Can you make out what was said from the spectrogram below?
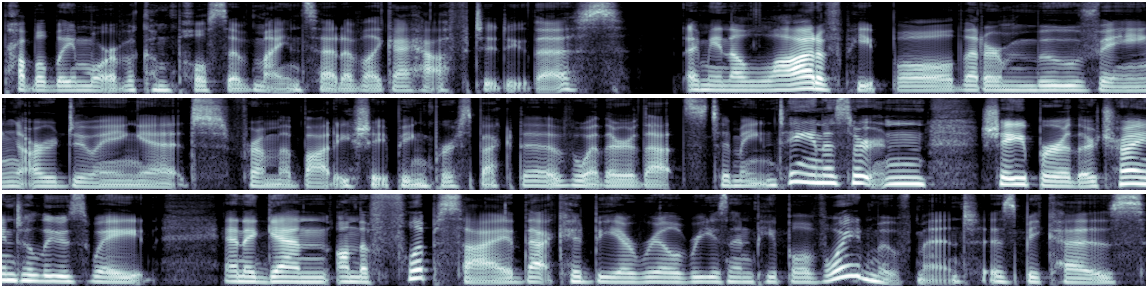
probably more of a compulsive mindset of like, I have to do this. I mean, a lot of people that are moving are doing it from a body shaping perspective, whether that's to maintain a certain shape or they're trying to lose weight. And again, on the flip side, that could be a real reason people avoid movement is because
